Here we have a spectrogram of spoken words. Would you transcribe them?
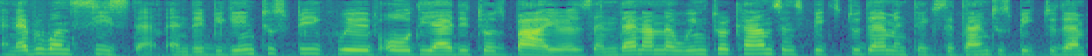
and everyone sees them and they begin to speak with all the editors, buyers, and then Anna Wintour comes and speaks to them and takes the time to speak to them.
